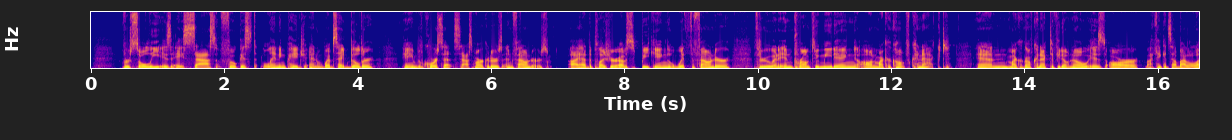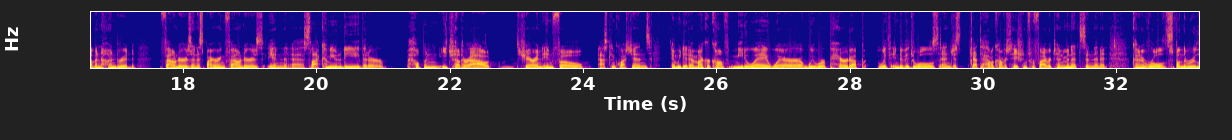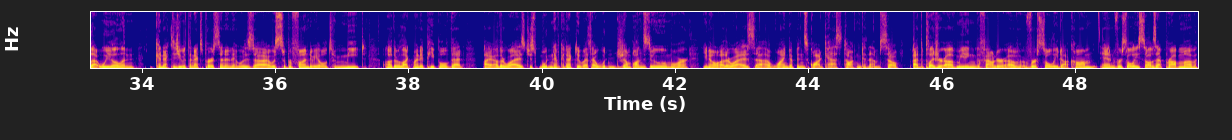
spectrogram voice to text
Versoly is a SaaS-focused landing page and website builder aimed, of course, at SaaS marketers and founders. I had the pleasure of speaking with the founder through an impromptu meeting on MicroConf Connect. And MicroConf Connect, if you don't know, is our, I think it's about 1,100 founders and aspiring founders in a Slack community that are helping each other out, um, sharing info, asking questions. And we did a MicroConf meetaway where we were paired up with individuals and just got to have a conversation for five or 10 minutes. And then it kind of rolled, spun the roulette wheel and connected you with the next person, and it was uh, it was super fun to be able to meet other like minded people that I otherwise just wouldn't have connected with. I wouldn't jump on Zoom or you know otherwise uh, wind up in Squadcast talking to them. So I had the pleasure of meeting the founder of Versoly.com, and Versoly solves that problem of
